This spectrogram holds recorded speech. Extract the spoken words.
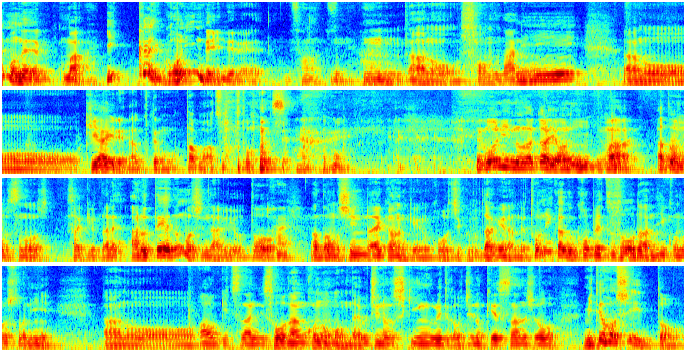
もねまあ1回5人でいいんでね。そうですね、うん、あのそんなにあの気合い入れなくても多分集まると思うんですよ。で5人の中から4人まああとはもうそのさっき言ったねある程度のシナリオと、はい、あとはもう信頼関係の構築だけなんでとにかく個別相談にこの人にあの青木さんに相談この問題うちの資金繰りとかうちの決算書を見てほしいと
